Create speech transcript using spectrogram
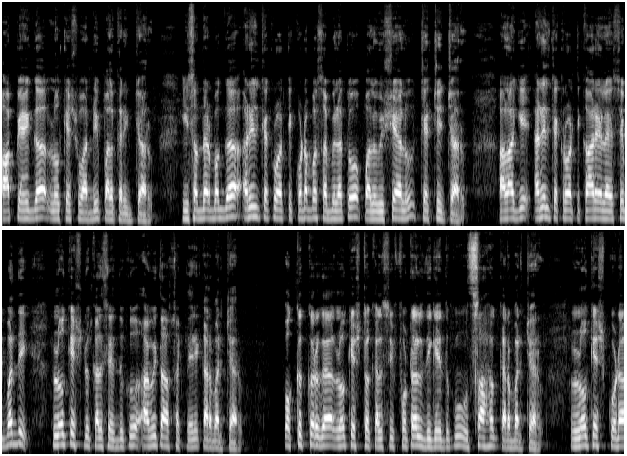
ఆప్యాయంగా లోకేష్ వారిని పలకరించారు. ఈ సందర్భంగా అనిల్ చక్రవర్తి కుటుంబ సభ్యులతో పలు విషయాలు చర్చించారు. అలాగే అనిల్ చక్రవర్తి కార్యాలయ సిబ్బంది లోకేష్ను కలిసేందుకు అమితాసక్తిని కనబరిచారు. ఒక్కొక్కరుగా లోకేష్తో కలిసి ఫోటోలు దిగేందుకు ఉత్సాహం కనబరిచారు లోకేష్ కూడా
